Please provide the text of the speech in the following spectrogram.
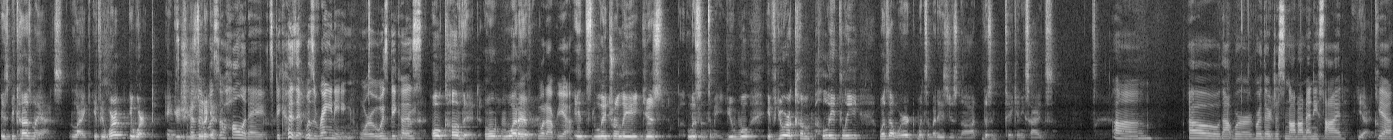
is because my ass. Like if it worked it worked and you should Because just do it it again. was a holiday. It's because it was raining, or it was because oh covid or whatever. Whatever. Yeah. it's literally just listen to me. You will if you're completely what's that word when somebody's just not doesn't take any sides Um. Oh, that word where they're just not on any side. yeah Yeah. on.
